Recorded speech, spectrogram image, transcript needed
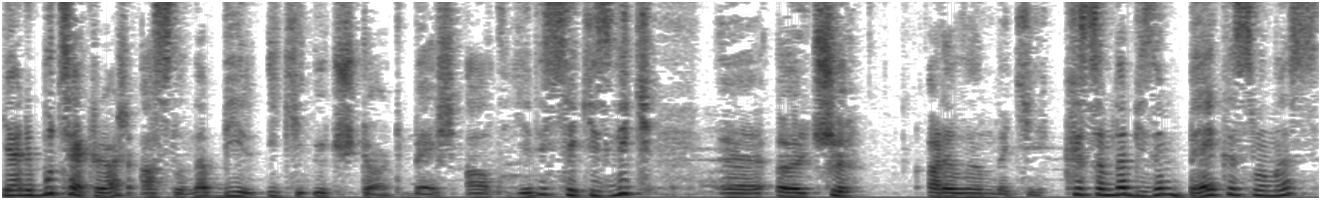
Yani bu tekrar aslında 1, 2, 3, 4, 5, 6, 7, 8'lik e, ölçü aralığındaki kısımda bizim B kısmımız.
